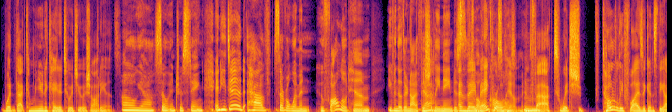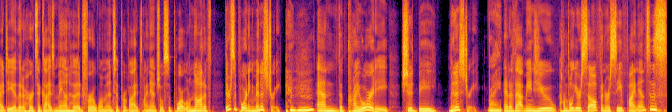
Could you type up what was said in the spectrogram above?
what that communicated to a Jewish audience. Oh yeah, so interesting. And he did have several women who followed him, even though they're not officially yeah. named as and the they bankroll apostles. him. In mm fact, which totally flies against the idea that it hurts a guy's manhood for a woman to provide financial support. Well, not if they're supporting a ministry, mm-hmm. and the priority should be ministry. Right. And if that means you humble yourself and receive finances,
